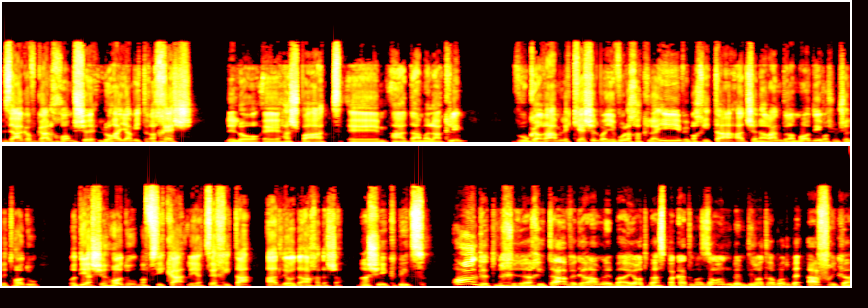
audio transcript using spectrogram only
וזה אגב גל חום שלא היה מתרחש ללא אה, השפעת אה, האדם על האקלים, והוא גרם לכשל ביבול החקלאי ובחיטה עד שנרנדרה מודי, ראש ממשלת הודו, הודיע שהודו מפסיקה לייצא חיטה עד להודעה חדשה. מה שהקפיץ עוד את מחירי החיטה וגרם לבעיות באספקת מזון במדינות רבות באפריקה.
